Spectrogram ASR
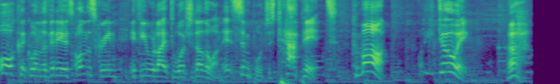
or click one of the videos on the screen if you would like to watch another one. It's simple. Just tap it. Come on. What are you doing? Ugh.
